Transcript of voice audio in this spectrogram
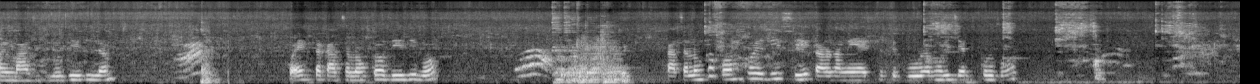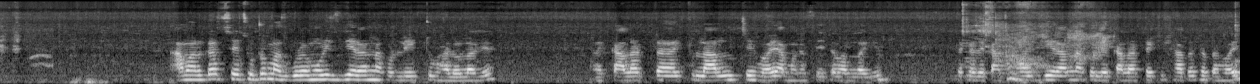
আমি মাছগুলো দিয়ে দিলাম। কয়েকটা কাঁচা লঙ্কাও দিয়ে দিব। কাঁচা লঙ্কা কম করে দিয়েছি, কারণ আমি এর সাথে গুঁড়া মরিচ অ্যাড করব। আমার কাছে ছোটো মাছ গুঁড়া মরিচ দিয়ে রান্না করলে একটু ভালো লাগে। আর কালারটা একটু লালচে হয়, আমার কাছে এটা ভালো লাগে। দেখা যায় কাঁচা মাছ দিয়ে রান্না করলে কালারটা একটু সাদা সাদা হয়।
